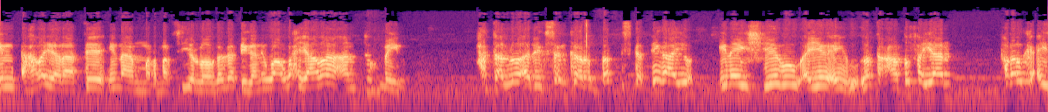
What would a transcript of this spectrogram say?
In haba yaraatee inaan marmarsiyo loogaga dhiganin waa waxyaabaha aan tuhmayno xataa loo adeegsan karo dad iska dhigayo inay sheegow ay la tacaatufayaan falalka ay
